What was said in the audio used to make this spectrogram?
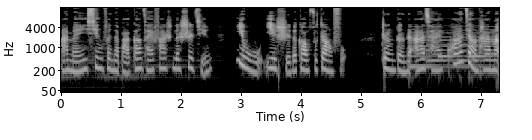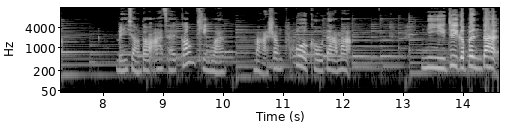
阿梅兴奋地把刚才发生的事情一五一十地告诉丈夫，正等着阿才夸奖她呢。没想到阿才刚听完，马上破口大骂：“你这个笨蛋！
